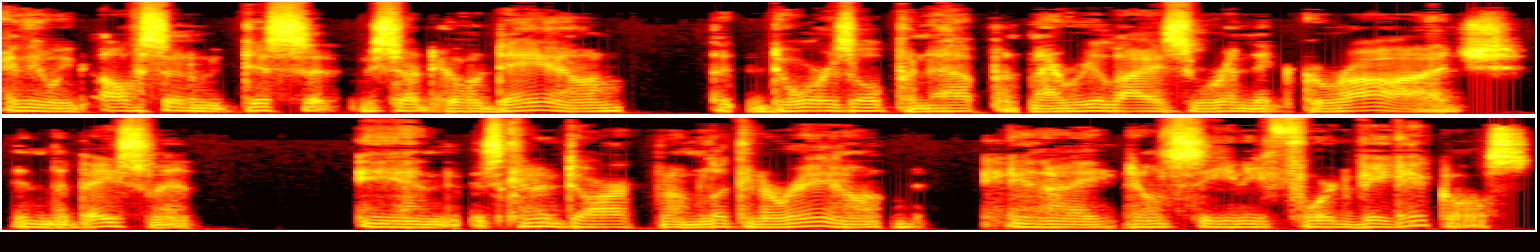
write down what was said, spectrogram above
And then we, all of a sudden we dis, we start to go down. The doors open up and I realize we're in the garage in the basement and it's kind of dark, but I'm looking around and I don't see any Ford vehicles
